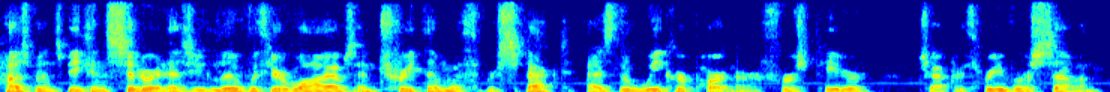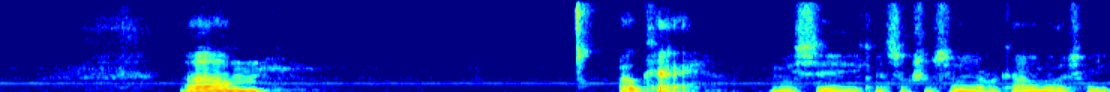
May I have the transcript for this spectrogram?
husbands, be considerate as you live with your wives and treat them with respect as the weaker partner. First Peter chapter three, verse seven. Um. Okay. Let me see. Commit sexual sin, overcome others' hate.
